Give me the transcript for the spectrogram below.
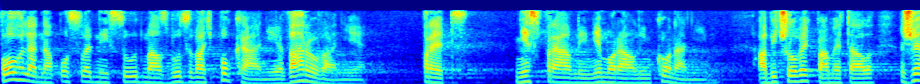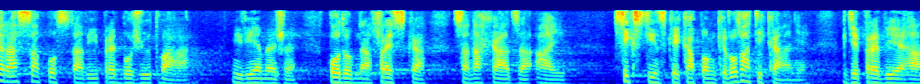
pohľad na posledný súd mal zbudzovať pokánie, varovanie pred nesprávnym, nemorálnym konaním. Aby človek pamätal, že raz sa postaví pred Božiu tvár. My vieme, že podobná freska sa nachádza aj Sixtínskej kaplnke vo Vatikáne, kde prebieha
